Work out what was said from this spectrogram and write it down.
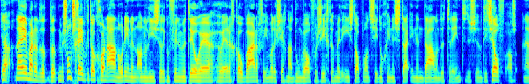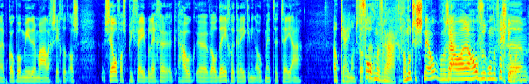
Ja, nee, maar dat, dat, soms geef ik het ook gewoon aan hoor in een analyse dat ik hem fundamenteel heel, erg, heel erg koopwaardig vind, wat ik zeg, nou doen wel voorzichtig met instappen, want het zit nog in een, sta in een dalende trend. Dus want dit zelf, als, nou, dat heb ik ook wel meerdere malen gezegd, dat als zelf als privébelegger hou ik uh, wel degelijk rekening ook met de TA. Oké, okay. volgende vraag. We moeten snel, want we zijn ja, al een half uur onderweg, joh. Um,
